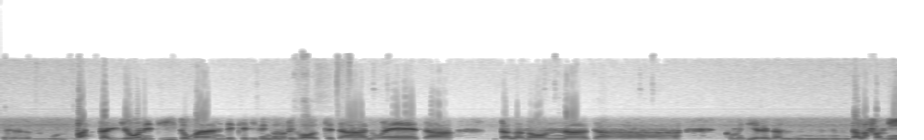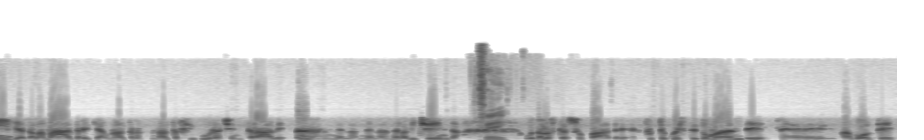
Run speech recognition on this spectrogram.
eh, battaglione di domande che gli vengono rivolte da Noè, da dalla nonna, da, dire, dal, dalla famiglia, dalla madre che ha un'altra, un'altra figura centrale nella, nella, nella vicenda sì. o dallo stesso padre. Tutte queste domande, eh, a volte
